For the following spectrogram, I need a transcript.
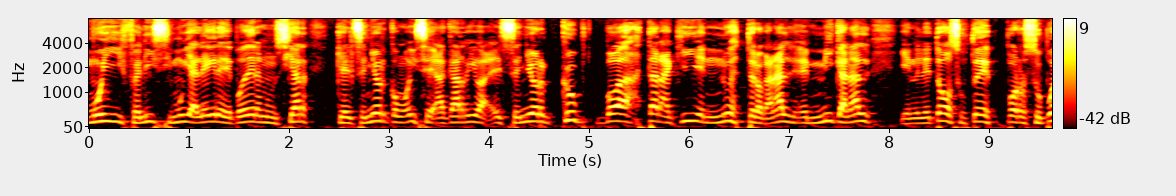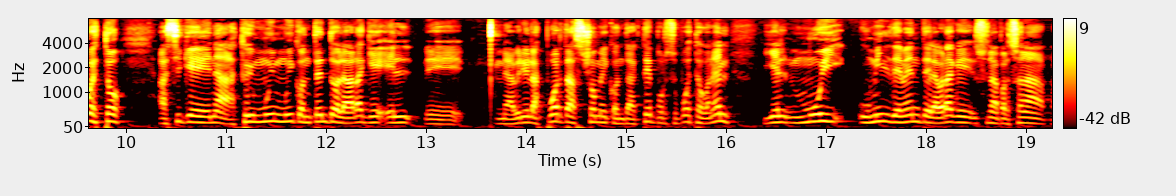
muy feliz y muy alegre de poder anunciar que el señor, como dice acá arriba, el señor Coop va a estar aquí en nuestro canal, en mi canal y en el de todos ustedes, por supuesto. Así que nada, estoy muy muy contento, la verdad que él... Eh, me abrió las puertas, yo me contacté por supuesto con él y él muy humildemente, la verdad que es una persona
